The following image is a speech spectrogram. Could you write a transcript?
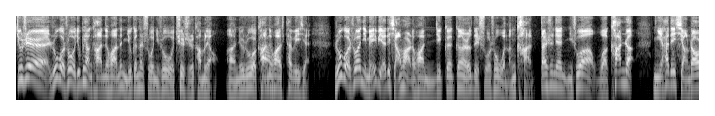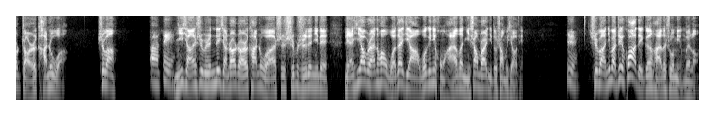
就是如果说我就不想看的话，那你就跟他说，你说我确实看不了啊，你就如果看的话太危险。如果说你没别的想法的话，你就跟跟儿子得说，说我能看，但是呢，你说我看着，你还得想招找人看着我，是吧？啊，对。你想想是不是？你得想招找人看着我，时时不时的你得联系，要不然的话，我在家，我给你哄孩子，你上班你都上不消停。是。是吧？你把这话得跟孩子说明白了。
